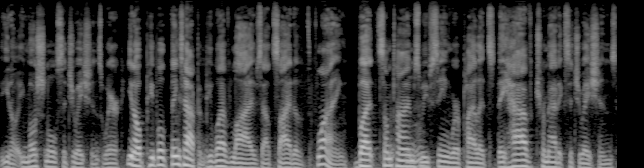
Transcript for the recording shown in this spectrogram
you know, emotional situations where you know people things happen. People have lives outside of flying, but sometimes we've seen where pilots they have traumatic situations,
